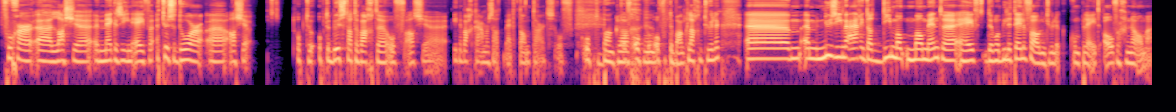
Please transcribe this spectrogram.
vroeger eh, las je een magazine even tussendoor eh, als je op de, op de bus zat te wachten of als je in de wachtkamer zat bij de tandarts of, Op de bank lag. of, op, ja. of op de bank lag natuurlijk. En nu zien we eigenlijk dat die mo- momenten heeft de mobiele telefoon natuurlijk compleet overgenomen.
